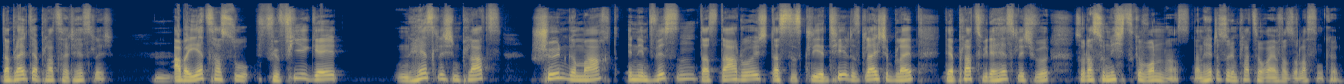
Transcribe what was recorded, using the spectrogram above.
da bleibt der Platz halt hässlich. Hm. Aber jetzt hast du für viel Geld einen hässlichen Platz schön gemacht, in dem Wissen, dass dadurch, dass das Klientel das gleiche bleibt, der Platz wieder hässlich wird, sodass du nichts gewonnen hast. Dann hättest du den Platz auch einfach so lassen können.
